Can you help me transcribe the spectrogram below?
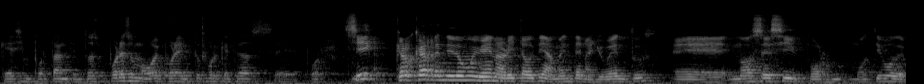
que es importante. Entonces, por eso me voy por él. ¿Tú por qué te das eh, por...? Sí, creo que ha rendido muy bien ahorita últimamente en la Juventus. Eh, no sé si por motivo de...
